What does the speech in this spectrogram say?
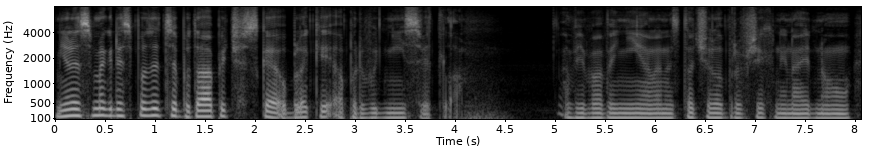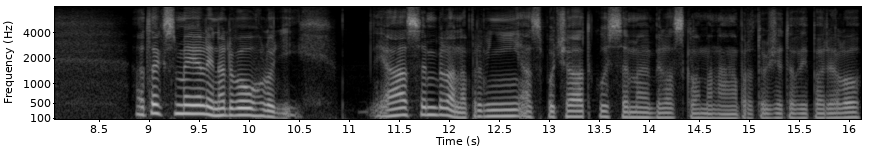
Měli jsme k dispozici potápičské obleky a podvodní světla. Vybavení ale nestačilo pro všechny najednou. A tak jsme jeli na dvou lodích. Já jsem byla na první a zpočátku jsem byla zklamaná, protože to vypadalo,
